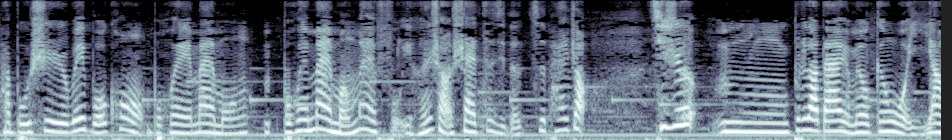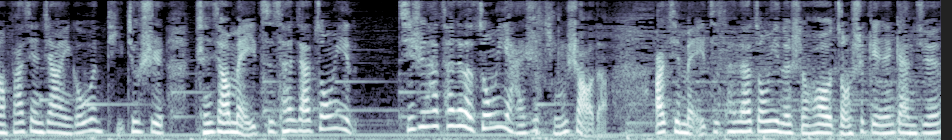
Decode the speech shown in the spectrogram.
他不是微博控，不会卖萌，不会卖萌卖腐，也很少晒自己的自拍照。其实，嗯，不知道大家有没有跟我一样发现这样一个问题，就是陈晓每一次参加综艺，其实他参加的综艺还是挺少的，而且每一次参加综艺的时候，总是给人感觉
